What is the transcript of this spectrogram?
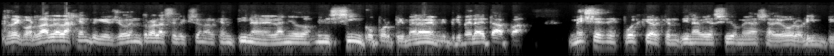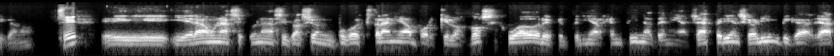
recordarle a la gente que yo entro a la selección argentina en el año 2005 por primera vez, mi primera etapa, meses después que Argentina había sido medalla de oro olímpica, ¿no? Sí. Y, era una, una, situación un poco extraña porque los 12 jugadores que tenía Argentina tenían ya experiencia olímpica, ya,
